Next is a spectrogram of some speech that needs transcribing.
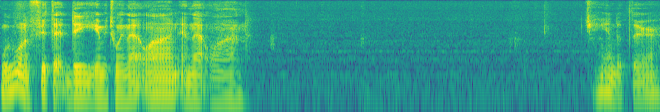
We want to fit that D in between that line and that line. Get your hand up there.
